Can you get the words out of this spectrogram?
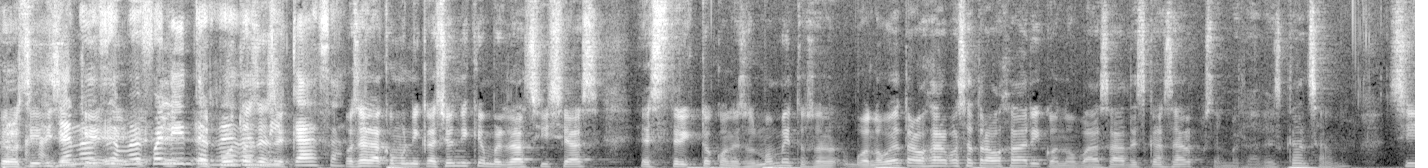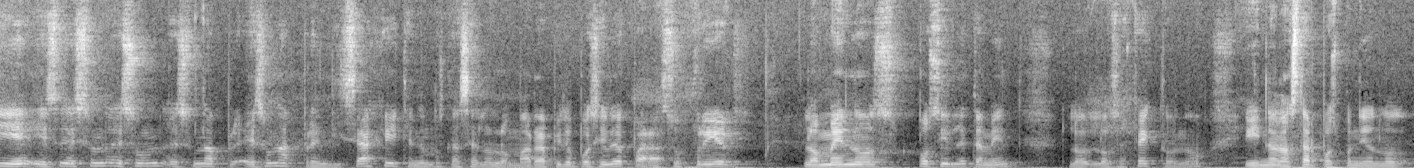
Pero sí dicen ya no, que. Se me fue el, internet en mi casa. O sea, la comunicación y que en verdad sí seas estricto con esos momentos. cuando voy a trabajar, vas a trabajar y cuando vas a descansar, pues en verdad descansa. ¿no? Sí, es, es, un, es, un, es, una, es un aprendizaje y tenemos que hacerlo lo más rápido posible para sufrir lo menos posible también los, efectos, ¿no? Y no, no estar posponiendo.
